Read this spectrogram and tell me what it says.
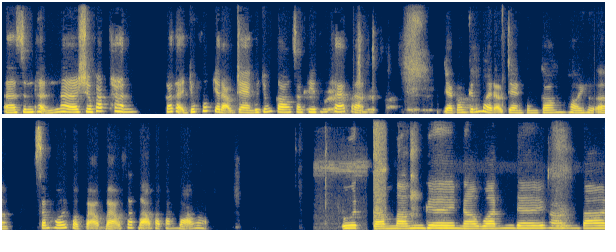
à, xin thỉnh uh, sư pháp thanh có thể chúc phúc cho đạo tràng của chúng con sau khi kính pháp ạ à. dạ con kính mời đạo tràng cùng con hồi hựa sám hối phật bảo bảo pháp bảo và tăng bảo ạ à. Uttamange na vande hanta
